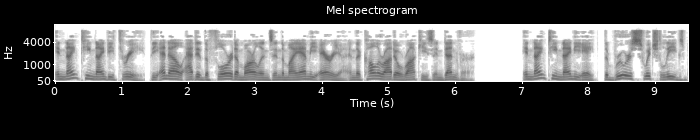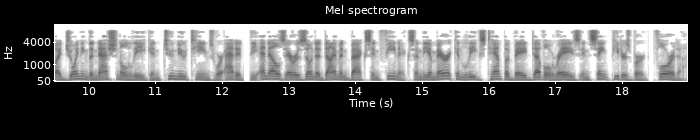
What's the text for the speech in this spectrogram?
In 1993, the NL added the Florida Marlins in the Miami area and the Colorado Rockies in Denver. In 1998, the Brewers switched leagues by joining the National League and two new teams were added, the NL's Arizona Diamondbacks in Phoenix and the American League's Tampa Bay Devil Rays in St. Petersburg, Florida.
